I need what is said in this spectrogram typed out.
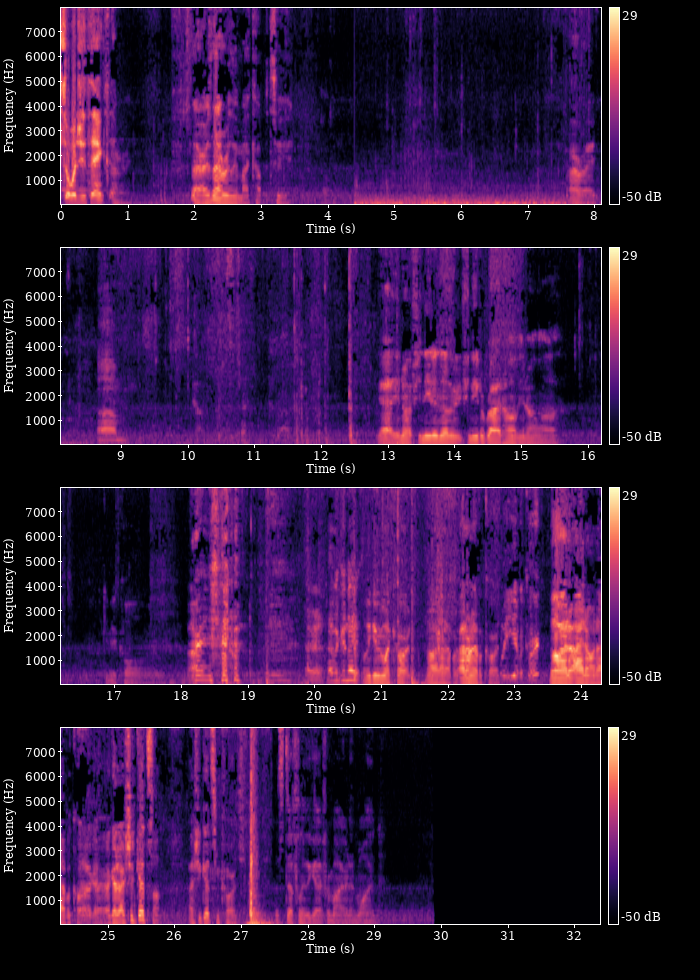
So what'd you think? all right. All right, it's not really my cup of tea. All right. Um, Yeah, you know, if you need another, if you need a ride home, you know, uh, give me a call. All right. all right. Have a good night. Let me give you my card. No, I don't have. A, I don't have a card. Wait, you have a card? No, I don't, I don't have a card. Okay. I got. I should get some. I should get some cards. That's definitely the guy from Iron and Wine.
